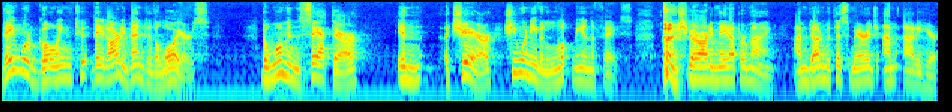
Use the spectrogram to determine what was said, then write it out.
they were going to, they'd already been to the lawyers. The woman sat there in a chair. She wouldn't even look me in the face. she had already made up her mind. I'm done with this marriage. I'm out of here.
